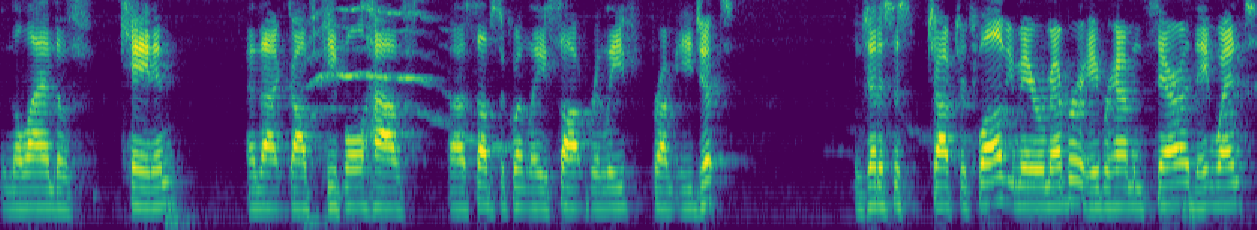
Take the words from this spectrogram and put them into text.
in the land of Canaan, and that God's people have uh, subsequently sought relief from Egypt. In Genesis chapter 12, you may remember Abraham and Sarah, they went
